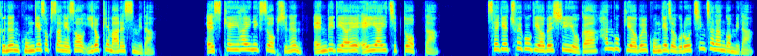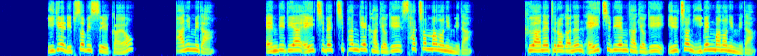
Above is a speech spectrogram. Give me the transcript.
그는 공개석상에서 이렇게 말했습니다. SK 하이닉스 없이는 엔비디아의 AI 칩도 없다. 세계 최고 기업의 CEO가 한국 기업을 공개적으로 칭찬한 겁니다. 이게 립서비스일까요? 아닙니다. 엔비디아 H100 칩 한 개 가격이 4천만 원입니다. 그 안에 들어가는 HBM 가격이 1,200만 원입니다.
